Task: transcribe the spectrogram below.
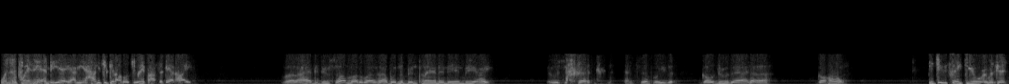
when you were playing the NBA. I mean, how did you get all those rebounds at that height? Well, I had to do something, otherwise I wouldn't have been playing in the NBA. It was just that that simple. Either go do that, uh, go home. Did you think you were was it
